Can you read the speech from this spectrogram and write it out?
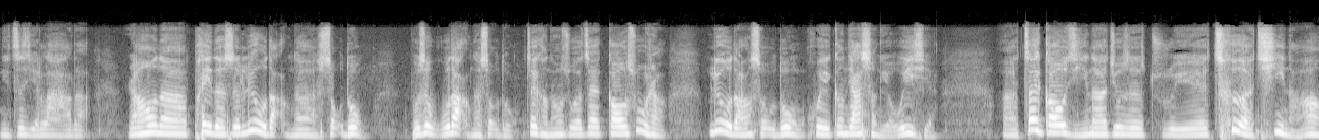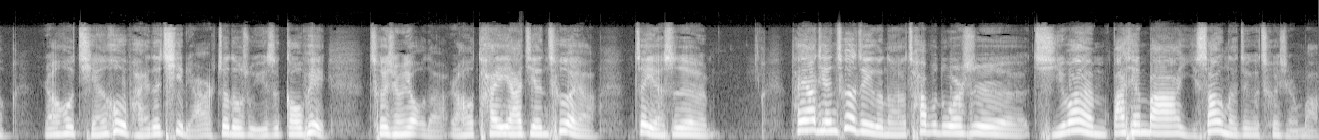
你自己拉的。然后呢，配的是六档的手动。不是五档的手动，这可能说在高速上，六档手动会更加省油一些。啊，再高级呢，就是属于侧气囊，然后前后排的气帘，这都属于是高配车型有的。然后胎压监测呀，这也是胎压监测这个呢，差不多是七万八千八以上的这个车型吧，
